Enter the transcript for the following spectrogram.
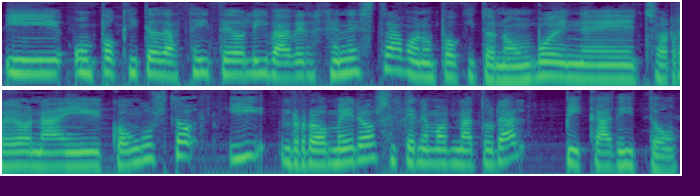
y un poquito de aceite de oliva virgen extra, bueno, un poquito no, un buen eh, chorreón ahí con gusto y romero, si tenemos natural, picadito.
